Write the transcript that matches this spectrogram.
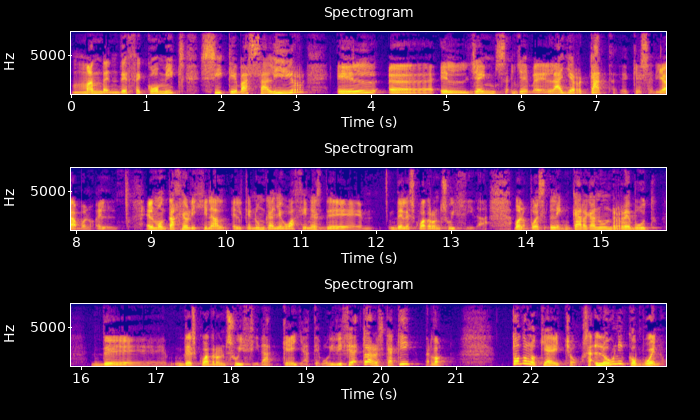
manda en DC Comics sí que va a salir el, eh, el James, el Ayer Cat, que sería, bueno, el, el montaje original, el que nunca llegó a cines de, del Escuadrón Suicida. Bueno, pues le encargan un reboot de, de Escuadrón Suicida, que ya te voy diciendo. Claro, es que aquí, perdón, todo lo que ha hecho, o sea, lo único bueno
